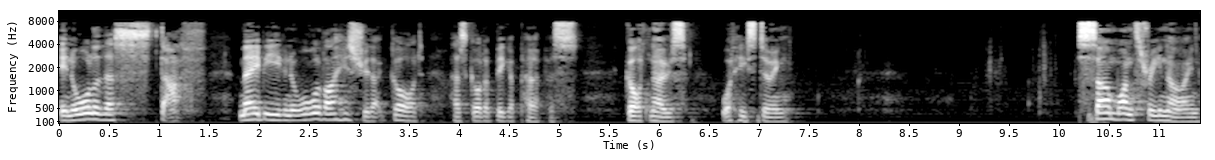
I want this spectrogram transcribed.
in all of the stuff, maybe even all of our history, that God has got a bigger purpose. God knows what he's doing. Psalm 139.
